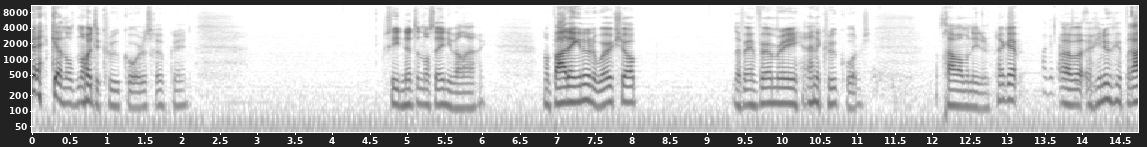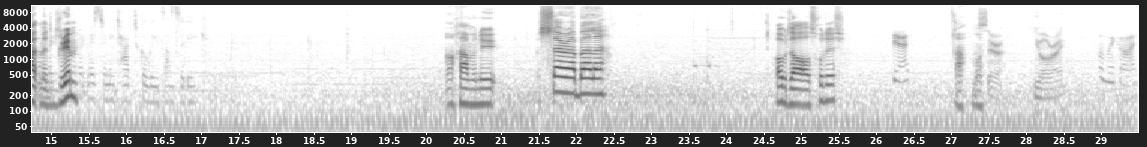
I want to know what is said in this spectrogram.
ik heb nog nooit de crew quarters geupgrade. Ik zie het nut er nog steeds niet van eigenlijk. Nog een paar dingen doen. De workshop. De infirmary en de crew quarters. Dat gaan we allemaal niet doen. Oké. We hebben genoeg gepraat met Grim. Dan gaan we nu Sarah bellen. Hoop dat alles goed is. Dad? Ah, mooi. Sarah, you all right? Oh my god,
